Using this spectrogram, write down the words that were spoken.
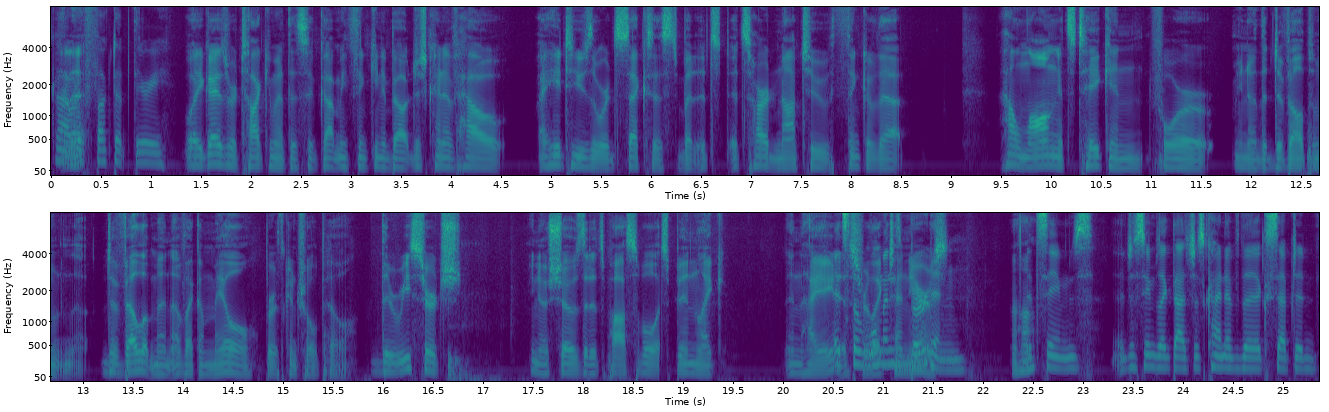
God, what I- a fucked up theory. While you guys were talking about this, it got me thinking about just kind of how I hate to use the word sexist, but it's it's hard not to think of that. How long it's taken for you know the development development of like a male birth control pill. The research, you know, shows that it's possible. It's been like in hiatus for like ten years. Uh-huh. It seems. It just seems like that's just kind of the accepted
